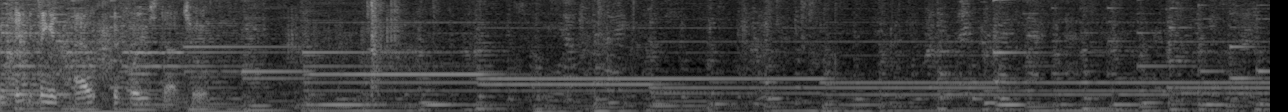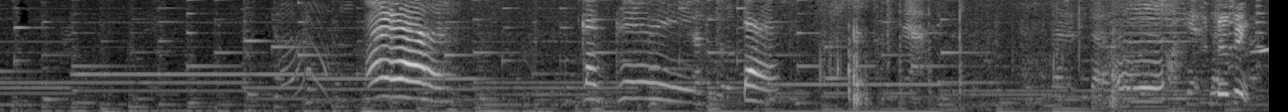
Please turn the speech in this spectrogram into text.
Going to take your fingers out before you start chewing. ah, the good. That's a little snacks. And then it's got a little pocket. Little drink.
